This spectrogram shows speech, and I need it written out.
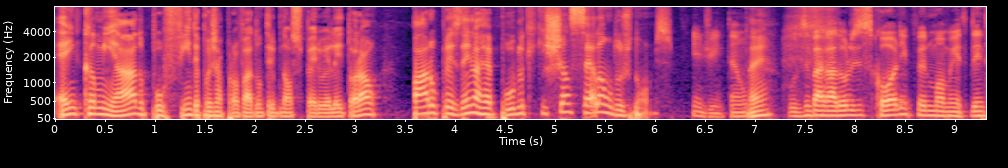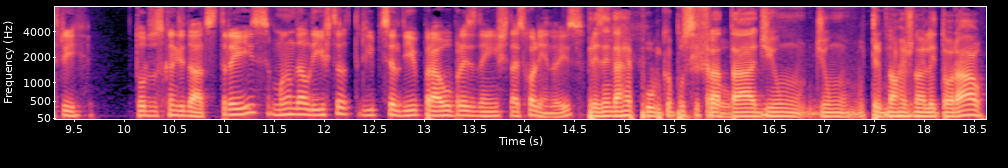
é encaminhado, por fim, depois de aprovado no Tribunal Superior Eleitoral, para o presidente da República, que chancela um dos nomes. Entendi. Então, Né? os desembargadores escolhem, pelo momento, dentre todos os candidatos, três, manda a lista tríplice ali para o presidente estar escolhendo, é isso? presidente da República, por se Show. tratar de um, de um Tribunal Regional Eleitoral,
